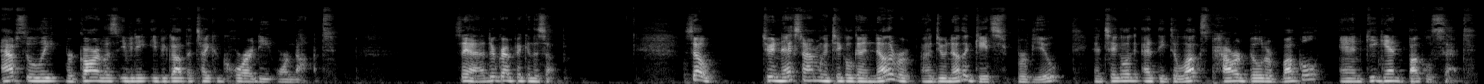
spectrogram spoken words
absolutely, regardless if you, if you got the Core ID or not. So yeah, I do regret picking this up. So, to next time, I'm going to take a look at another, uh, do another Geats review and take a look at the Deluxe Powered Builder Buckle and Gigant Buckle Set.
